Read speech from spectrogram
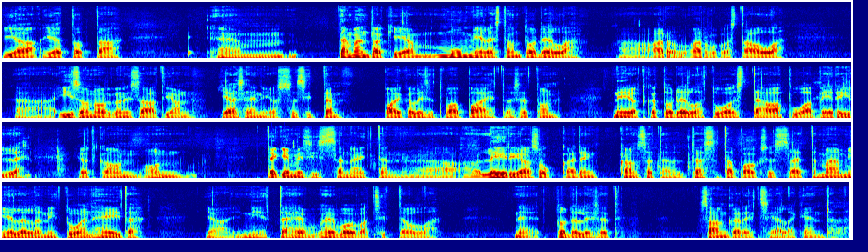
Ja, ja tota, äm, tämän takia mun mielestä on todella arvokasta olla ison organisaation jäsen, jossa sitten paikalliset vapaaehtoiset on ne, jotka todella tuo sitä apua perille, jotka on, on tekemisissä näiden leiriasukkaiden kanssa tässä tapauksessa, että mä mielelläni tuen heitä ja niin, että he, he voivat sitten olla ne todelliset sankarit siellä kentällä.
